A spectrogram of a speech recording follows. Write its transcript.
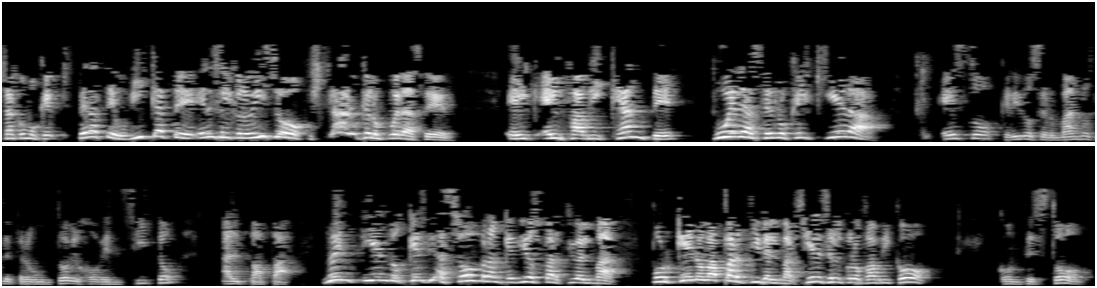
O sea, como que, espérate, ubícate, eres el que lo hizo. Pues claro que lo puede hacer. El, el fabricante puede hacer lo que él quiera. Esto, queridos hermanos, le preguntó el jovencito al papá. No entiendo qué se asombran que Dios partió el mar. ¿Por qué no va a partir el mar si es el que lo fabricó? Contestó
